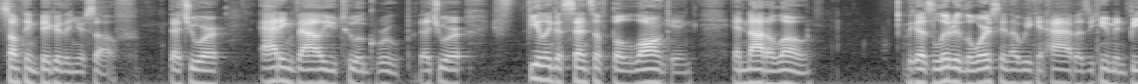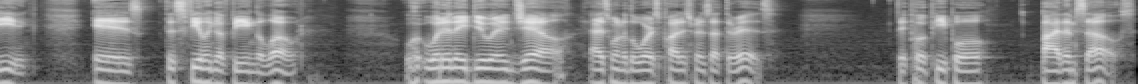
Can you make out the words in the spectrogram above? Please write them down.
something bigger than yourself, that you are adding value to a group, that you are feeling a sense of belonging and not alone. Because literally, the worst thing that we can have as a human being is this feeling of being alone. What do they do in jail as one of the worst punishments that there is? They put people by themselves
